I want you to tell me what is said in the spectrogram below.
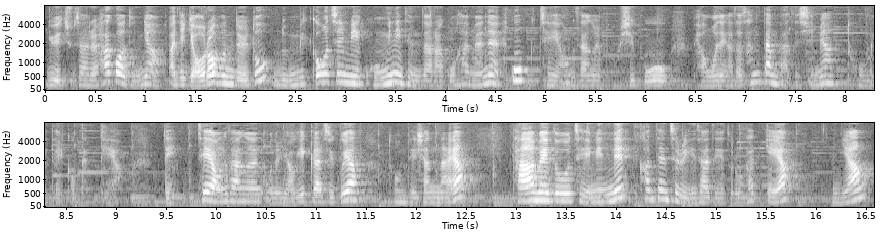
류의 주사를 하거든요. 만약 여러분들도 눈밑 꺼짐이 고민이 된다라고 하면은 꼭 제 영상을 보시고 병원에 가서 상담 받으시면 도움이 될 것 같아요. 네, 제 영상은 오늘 여기까지고요. 도움 되셨나요? 다음에도 재밌는 컨텐츠로 인사드리도록 할게요. 안녕.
